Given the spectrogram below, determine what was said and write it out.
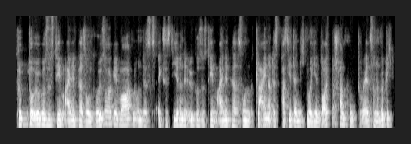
Krypto-Ökosystem eine Person größer geworden und das existierende Ökosystem eine Person kleiner. Das passiert ja nicht nur hier in Deutschland punktuell, sondern wirklich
